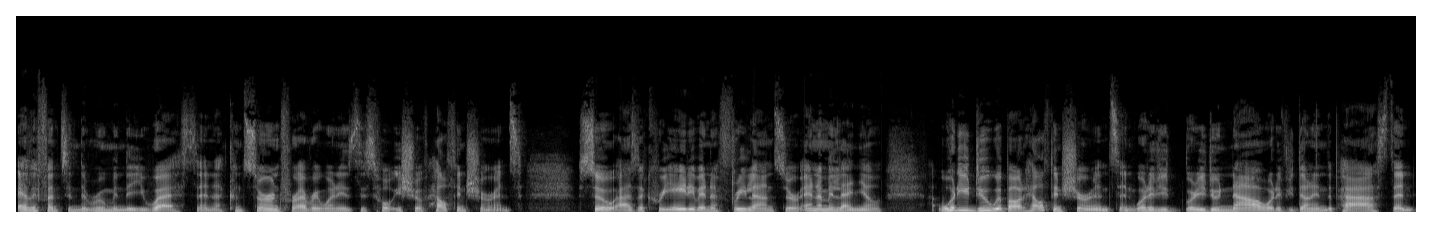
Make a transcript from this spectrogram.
elephants in the room in the US and a concern for everyone is this whole issue of health insurance. So, as a creative and a freelancer and a millennial, what do you do about health insurance? And what have you what are you doing now? What have you done in the past? And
